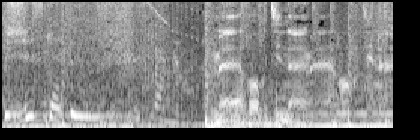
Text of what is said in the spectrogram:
Jusqu'à 12. Mère Ordinaire. Mère ordinaire.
